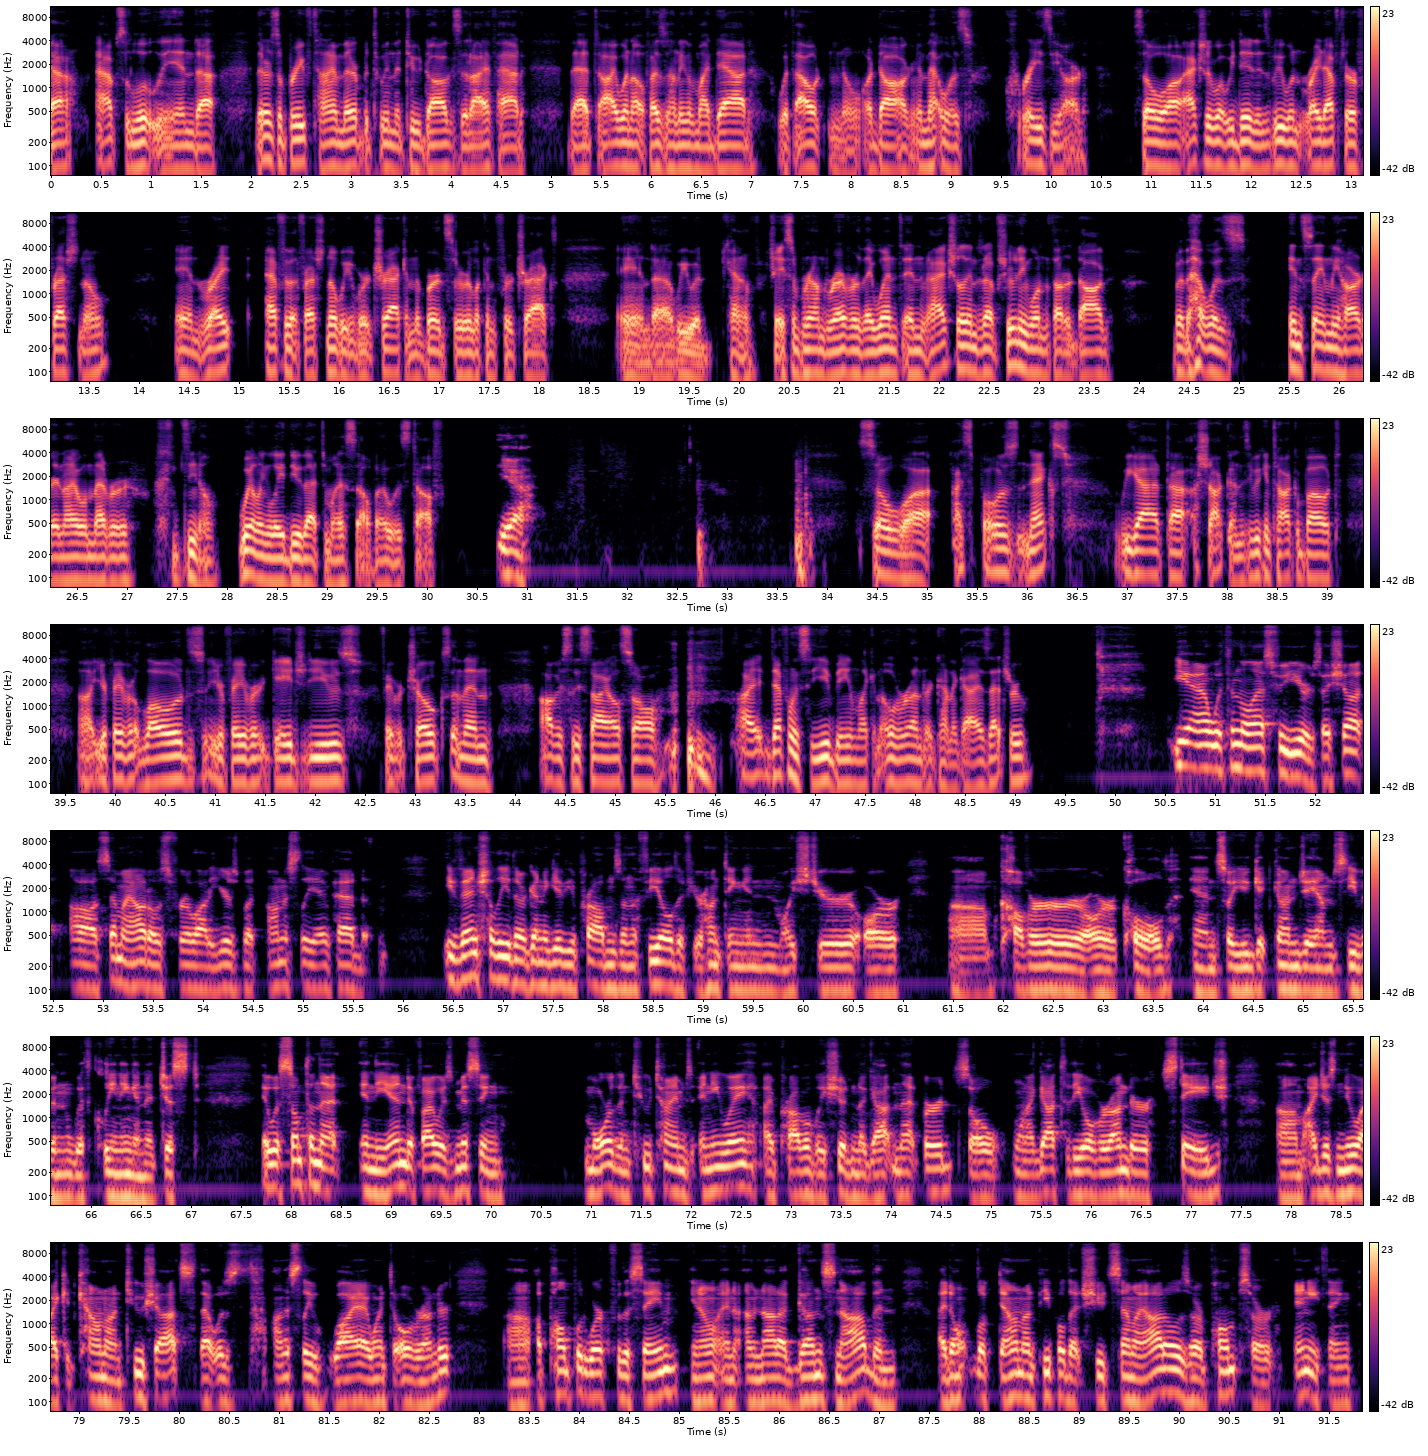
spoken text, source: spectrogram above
Yeah, absolutely. And uh, there's a brief time there between the two dogs that I've had that I went out pheasant hunting with my dad without, you know, a dog, and that was crazy hard. So uh, actually, what we did is we went right after a fresh snow, and right after that fresh snow, we were tracking the birds. So we were looking for tracks, and uh, we would kind of chase them around wherever they went. And I actually ended up shooting one without a dog, but that was insanely hard, and I will never, you know, willingly do that to myself. It was tough. Yeah. So uh, I suppose next we got uh, shotguns. We can talk about uh, your favorite loads, your favorite gauge to use, favorite chokes, and then obviously style. So I definitely see you being like an over under kind of guy. Is that true? Yeah, within the last few years, I shot uh, semi-autos for a lot of years, but honestly, I've had. Eventually, they're going to give you problems in the field if you're hunting in moisture or um, cover or cold, and so you get gun jams even with cleaning, and it just it was something that in the end, if I was missing more than two times anyway, I probably shouldn't have gotten that bird. So when I got to the over under stage, um, I just knew I could count on two shots. That was honestly why I went to over under. Uh, a pump would work for the same, you know, and I'm not a gun snob and I don't look down on people that shoot semi autos or pumps or anything.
